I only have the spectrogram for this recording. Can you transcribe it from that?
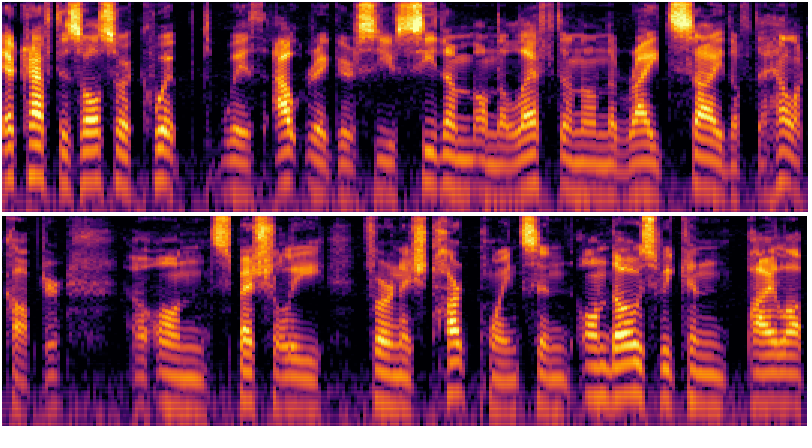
aircraft is also equipped with outriggers. You see them on the left and on the right side of the helicopter uh, on specially furnished hardpoints. And on those, we can pile up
